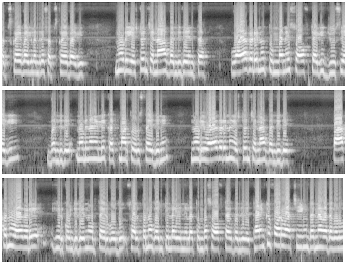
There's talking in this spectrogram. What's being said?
ಸಬ್ಸ್ಕ್ರೈಬ್ ಆಗಿಲ್ಲ ಅಂದರೆ ಸಬ್ಸ್ಕ್ರೈಬ್ ಆಗಿ. ನೋಡಿ ಎಷ್ಟೊಂದು ಚೆನ್ನಾಗಿ ಬಂದಿದೆ ಅಂತ. ಒಳಗಡೆನೂ ತುಂಬಾ ಸಾಫ್ಟಾಗಿ ಜ್ಯೂಸಿಯಾಗಿ ಬಂದಿದೆ. ನೋಡಿ ನಾನು ಇಲ್ಲಿ ಕಟ್ ಮಾಡಿ ತೋರಿಸ್ತಾ ಇದ್ದೀನಿ. ನೋಡಿ, ಒಳಗಡೆನೂ ಎಷ್ಟೊಂದು ಚೆನ್ನಾಗಿ ಬಂದಿದೆ. ಪಾಕನೂ ಒಳಗಡೆ ಹಿಡ್ಕೊಂಡಿದೆ, ನೋಡ್ತಾ ಇರ್ಬೋದು. ಸ್ವಲ್ಪನೂ ಗಂಟಿಲ್ಲ, ಏನಿಲ್ಲ, ತುಂಬ ಸಾಫ್ಟಾಗಿ ಬಂದಿದೆ. ಥ್ಯಾಂಕ್ ಯು ಫಾರ್ ವಾಚಿಂಗ್ ಧನ್ಯವಾದಗಳು.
